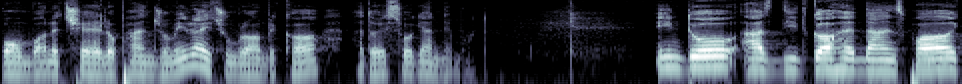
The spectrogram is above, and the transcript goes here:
به عنوان چهل و پنجمین رئیس جمهور آمریکا ادای سوگند نمود. این دو از دیدگاه دنس پاک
